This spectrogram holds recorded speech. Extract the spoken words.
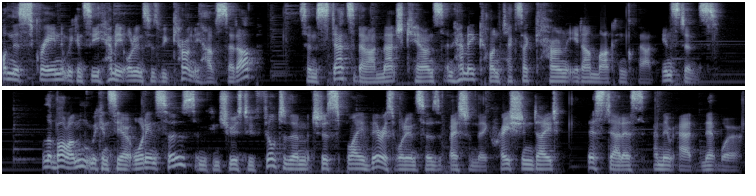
On this screen, we can see how many audiences we currently have set up, some stats about our match counts, and how many contacts are currently in our Marketing Cloud instance. On the bottom, we can see our audiences, and we can choose to filter them to display various audiences based on their creation date, their status, and their ad network.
